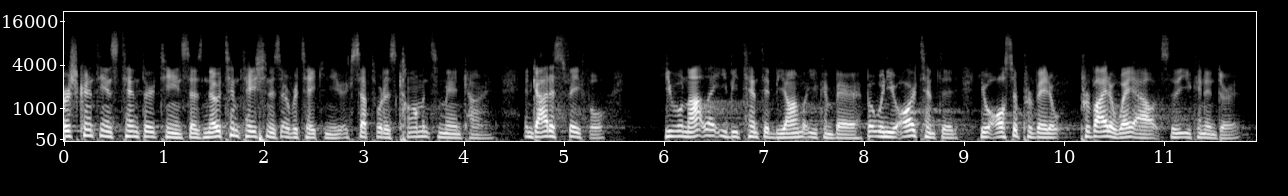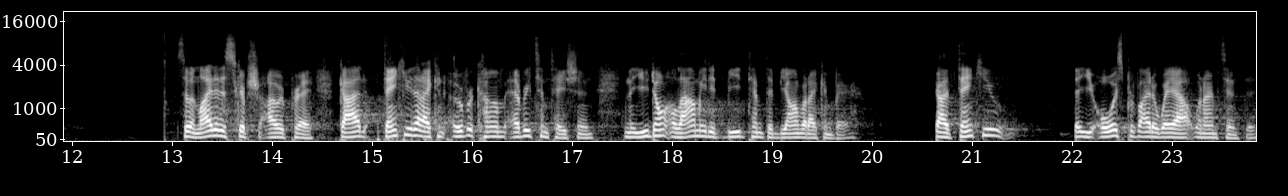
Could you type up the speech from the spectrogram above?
1 Corinthians 10:13 says, "No temptation has overtaken you except what is common to mankind, and God is faithful. He will not let you be tempted beyond what you can bear, but when you are tempted, he will also provide a, provide a way out so that you can endure it." So, in light of this scripture, I would pray, God, thank you that I can overcome every temptation and that you don't allow me to be tempted beyond what I can bear. God, thank you that you always provide a way out when I'm tempted.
